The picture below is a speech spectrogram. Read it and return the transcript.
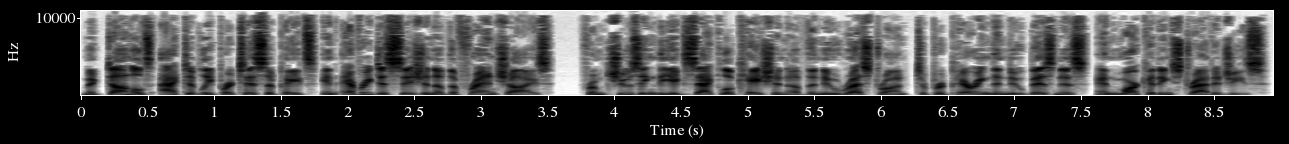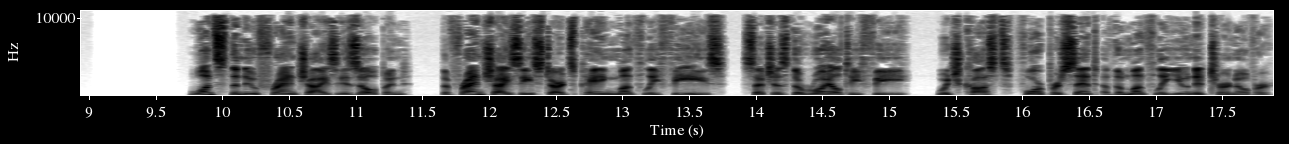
McDonald's actively participates in every decision of the franchise, from choosing the exact location of the new restaurant to preparing the new business and marketing strategies. Once the new franchise is opened, the franchisee starts paying monthly fees, such as the royalty fee, which costs 4% of the monthly unit turnover,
